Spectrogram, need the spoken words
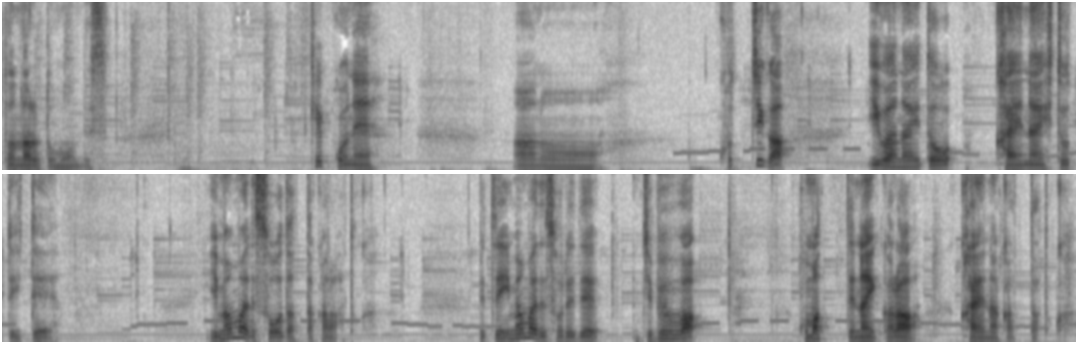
となると思うんです。結構ねあのーこっちが言わないと変えない人っていて今までそうだったからとか別に今までそれで自分は困ってないから変えなかったとか。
